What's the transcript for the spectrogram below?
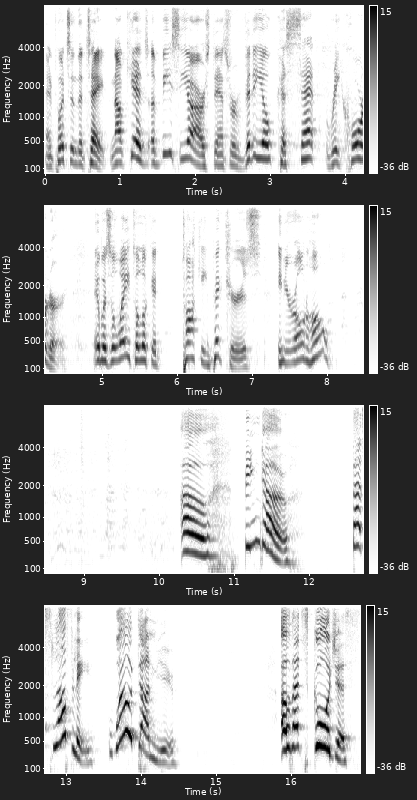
and puts in the tape. Now, kids, a VCR stands for video cassette recorder. It was a way to look at talking pictures in your own home. Oh, bingo. That's lovely. Well done, you. Oh, that's gorgeous.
